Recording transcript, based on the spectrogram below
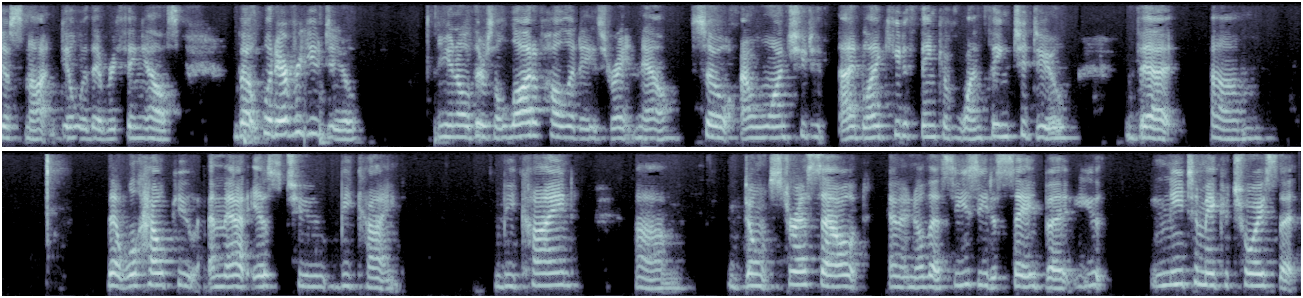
just not deal with everything else. But whatever you do, you know, there's a lot of holidays right now. So I want you to, I'd like you to think of one thing to do that um, that will help you, and that is to be kind. Be kind. Um, don't stress out. And I know that's easy to say, but you, you need to make a choice that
